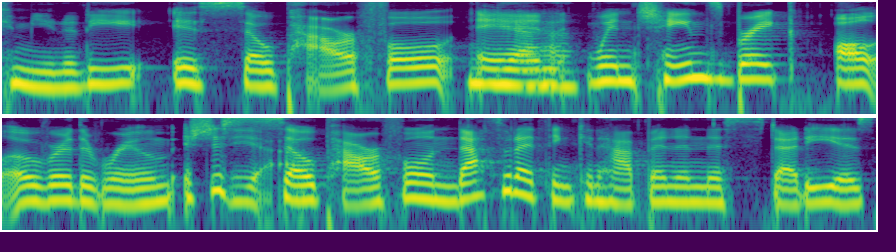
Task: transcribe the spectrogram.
community is so powerful. And yeah. when chains break all over the room. It's just yeah. so powerful. And that's what I think can happen in this study is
